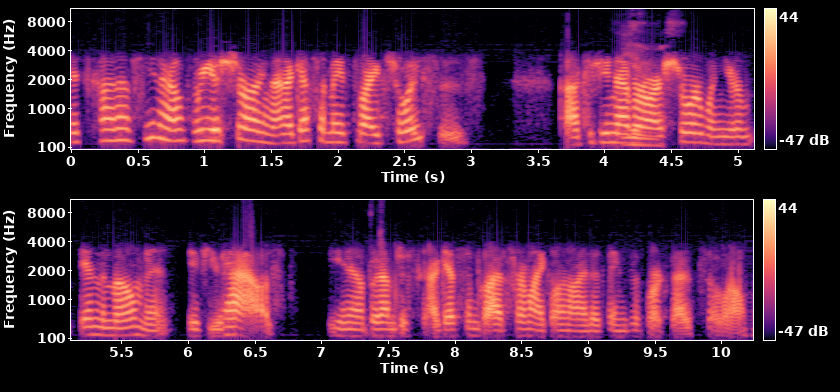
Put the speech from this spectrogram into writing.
it's kind of, you know, reassuring that I guess I made the right choices because uh, you never are sure when you're in the moment if you have, you know, but I'm just, I guess I'm glad for Michael and I that things have worked out so well.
